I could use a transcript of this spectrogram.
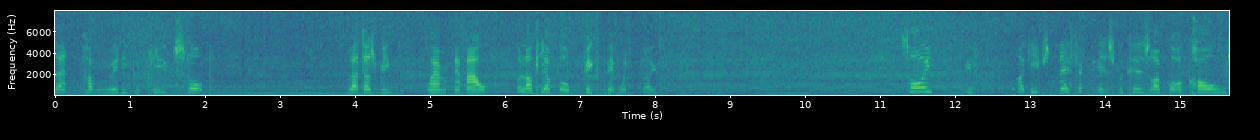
then have a really good clean stop. That does mean wearing them out, but luckily I've got a big pit window. Sorry if I keep sniffing, it's because I've got a cold,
